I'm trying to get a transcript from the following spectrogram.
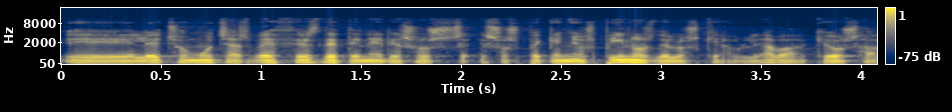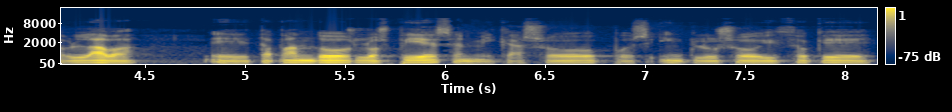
Eh, el hecho muchas veces de tener esos, esos pequeños pinos de los que hablaba, que os hablaba, eh, tapando los pies, en mi caso, pues incluso hizo que,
